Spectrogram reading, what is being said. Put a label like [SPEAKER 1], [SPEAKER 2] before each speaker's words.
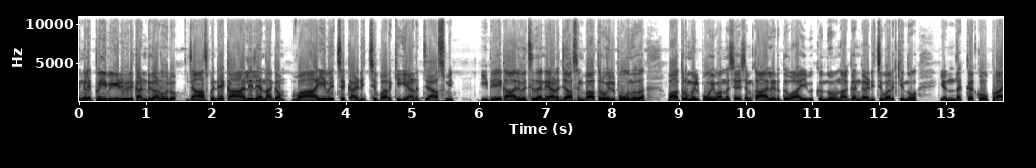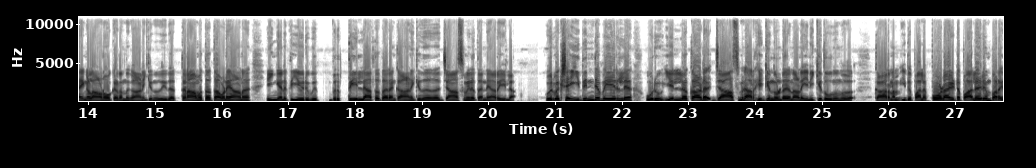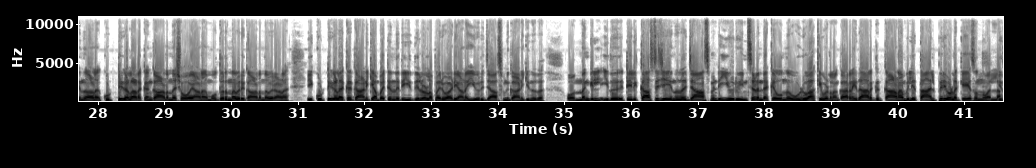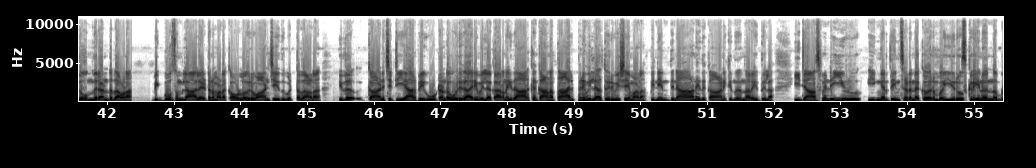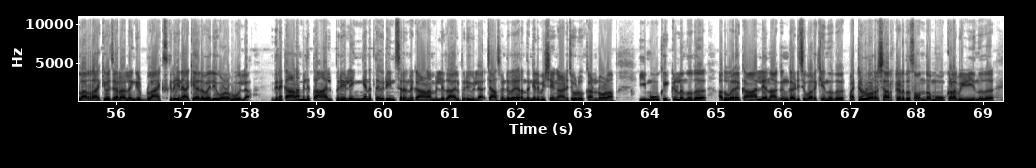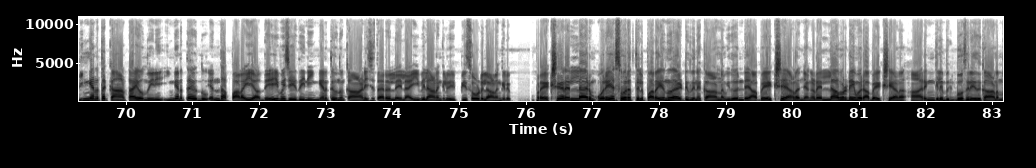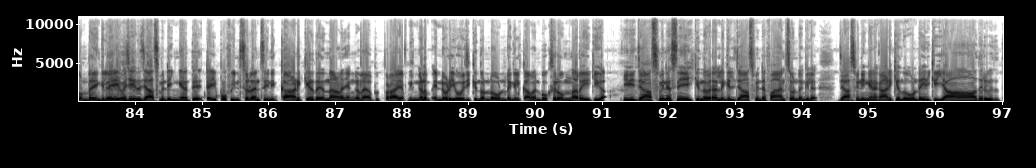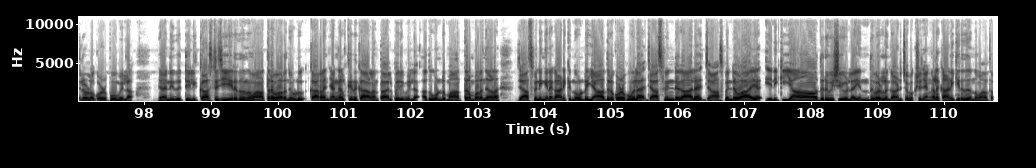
[SPEAKER 1] നിങ്ങളിപ്പോൾ ഈ വീഡിയോയിൽ കണ്ടു കാണുമല്ലോ. ജാസ്മിന്റെ കാലിലെ നഖം വായി വെച്ച് കടിച്ച് പറിക്കുകയാണ് ജാസ്മിൻ. ഇതേ കാൽ വെച്ച് തന്നെയാണ് ജാസ്മിൻ ബാത്റൂമിൽ പോകുന്നത്. ബാത്റൂമിൽ പോയി വന്ന ശേഷം കാലെടുത്ത് വായി വെക്കുന്നു നഖം കടിച്ച് പറിക്കുന്നു. എന്തൊക്കെ കോപ്രായങ്ങളാണോ കിടന്ന് കാണിക്കുന്നത്? ഇത് എത്രാമത്തെ തവണയാണ് ഇങ്ങനത്തെ ഈ ഒരു വൃത്തിയില്ലാത്ത തരം കാണിക്കുന്നതെന്ന് ജാസ്മിന് തന്നെ അറിയില്ല. ഒരുപക്ഷെ ഇതിന്റെ പേരിൽ ഒരു യെല്ലോ കാർഡ് ജാസ്മിൻ അർഹിക്കുന്നുണ്ട് എന്നാണ് എനിക്ക് തോന്നുന്നത്. കാരണം ഇത് പലപ്പോഴായിട്ട് പലരും പറയുന്നതാണ് കുട്ടികളടക്കം കാണുന്ന ഷോയാണ് മുതിർന്നവർ കാണുന്നവരാണ്. ഈ കുട്ടികളൊക്കെ കാണിക്കാൻ പറ്റുന്ന രീതിയിലുള്ള പരിപാടിയാണ് ഈ ഒരു ജാസ്മിൻ കാണിക്കുന്നത്. ഒന്നെങ്കിൽ ഇത് ടെലികാസ്റ്റ് ചെയ്യുന്നത് ജാസ്മിന്റെ ഈ ഒരു ഇൻസിഡന്റ് ഒക്കെ ഒന്ന് ഒഴിവാക്കി വിടണം. കാരണം ഇത് ആർക്കും കാണാൻ വലിയ താല്പര്യമുള്ള കേസൊന്നും അല്ല. ഇത് ഒന്ന് രണ്ട് തവണ ബിഗ് ബോസും ലാലേട്ടനും അടക്കമുള്ളവർ വാൺ ചെയ്ത് വിട്ടതാണ്. ഇത് കാണിച്ച് ടി ആർ പി കൂട്ടേണ്ട ഒരു കാര്യമില്ല. കാരണം ഇത് ആർക്കും കാണാൻ താല്പര്യമില്ലാത്ത ഒരു വിഷയമാണ്. പിന്നെ എന്തിനാണ് ഇത് കാണിക്കുന്നത് എന്ന് അറിയത്തില്ല ഈ ജാസ്മിന്റെ ഈ ഒരു ഇങ്ങനത്തെ ഇൻസിഡന്റ് ഒക്കെ വരുമ്പോൾ ഈ ഒരു സ്ക്രീൻ ഒന്ന് ബ്ലർ ആക്കി വെച്ചാലോ അല്ലെങ്കിൽ ബ്ലാക്ക് സ്ക്രീൻ ആക്കിയാലോ വലിയ കുഴപ്പമില്ല. ഇതിനെ കാണാൻ വലിയ താല്പര്യമില്ല. ഇങ്ങനത്തെ ഒരു ഇൻസിഡന്റ് കാണാൻ വലിയ താല്പര്യമില്ല. ജാസ്മിന്റെ വേറെ എന്തെങ്കിലും വിഷയം കാണിച്ചോളൂ. കണ്ടോളാം. ഈ മൂക്കി കിള്ളുന്നത് അതുപോലെ കാലിലെ നഖം കടിച്ചു പറിക്കുന്നത് മറ്റുള്ളവരുടെ ഷർട്ട് എടുത്ത് സ്വന്തം മൂക്കള പിഴിയുന്നത് ഇങ്ങനത്തെ കാട്ടായ ഒന്നും ഇനി ഇങ്ങനത്തെ ഒന്നും എന്താ പറയുക? ദയവ് ചെയ്ത് ഇനി ഇങ്ങനത്തെ ഒന്നും കാണിച്ച് തരല്ലേ? ലൈവിലാണെങ്കിലും എപ്പിസോഡിലാണെങ്കിലും പ്രേക്ഷകരെല്ലാവരും ഒരേ സ്വരത്തിൽ പറയുന്നതായിട്ട് ഇതിനെ കാണണം. ഇതെന്റെ അപേക്ഷയാണ്. ഞങ്ങളുടെ എല്ലാവരുടെയും ഒരു അപേക്ഷയാണ്. ആരെങ്കിലും ബിഗ് ബോസിൽ ഇത് കാണുന്നുണ്ടെങ്കിൽ ദയവ് ചെയ്ത് ജാസ്മിന്റെ ഇങ്ങനത്തെ ടൈപ്പ് ഓഫ് ഇൻസിഡൻസ് ഇനി കാണിക്കരുത് എന്നാണ് ഞങ്ങളുടെ അഭിപ്രായം. നിങ്ങളും എന്നോട് യോജിക്കുന്നുണ്ടോ ഉണ്ടെങ്കിൽ കമന്റ് ബോക്സിൽ ഒന്ന് അറിയിക്കുക. ഇനി ജാസ്മിനെ സ്നേഹിക്കുന്നവർ അല്ലെങ്കിൽ ജാസ്മിന്റെ ഫാൻസ് ഉണ്ടെങ്കിൽ ജാസ്മിൻ ഇങ്ങനെ കാണിക്കുന്നത് കൊണ്ട് എനിക്ക് യാതൊരു വിധത്തിലുള്ള കുഴപ്പവുമില്ല. ഞാൻ ഇത് ടെലികാസ്റ്റ് ചെയ്യരുതെന്ന് മാത്രമേ പറഞ്ഞുള്ളൂ. കാരണം ഞങ്ങൾക്കിത് കാണാൻ താല്പര്യമില്ല. അതുകൊണ്ട് മാത്രം പറഞ്ഞാണ് ജാസ്മിൻ ഇങ്ങനെ കാണിക്കുന്നതുകൊണ്ട് യാതൊരു കുഴപ്പമില്ല ജാസ്മിന്റെ കാൽ ജാസ്മിന്റെ വായ എനിക്ക് യാതൊരു വിഷയമില്ല എന്ത് വെള്ളം കാണിച്ചോ. പക്ഷേ ഞങ്ങളെ കാണിക്കരുത് എന്ന് മാത്രം.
